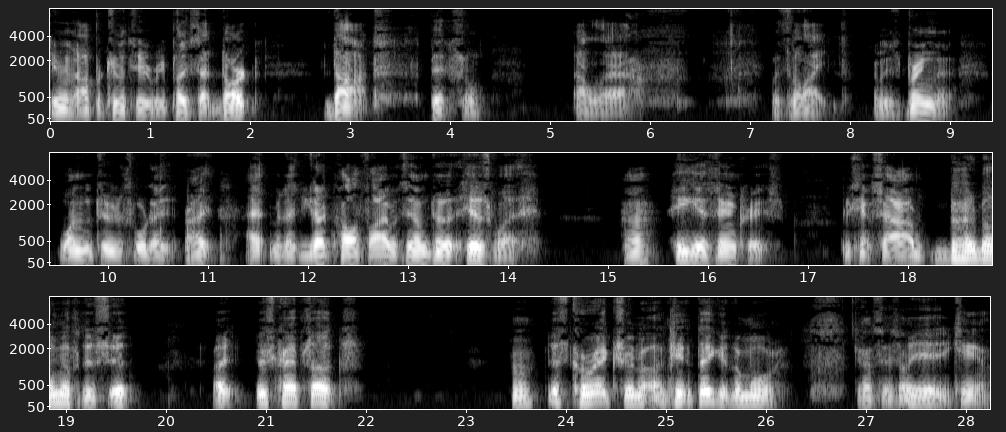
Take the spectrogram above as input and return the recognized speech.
you an opportunity to replace that dark dot pixel out of with the light. And he's bringing it one to two to four days, right? But you got to qualify with him, do it his way. Huh? he gets the increase. You can't say, I've had about enough of this shit. Right? This crap sucks. Huh? This correction, I can't take it no more. God says, oh yeah, you can.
